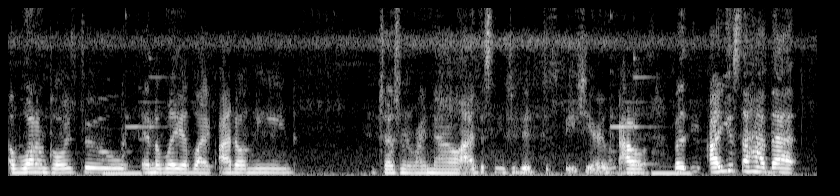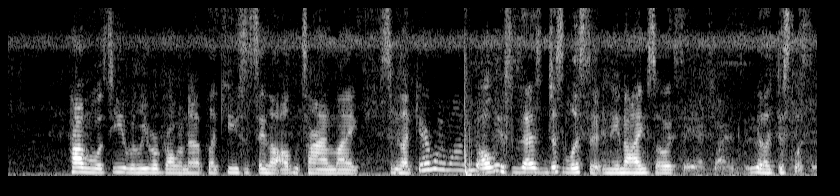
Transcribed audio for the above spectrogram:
of what I'm going through in a way of like I don't need judgment right now. I just need you to just be here. Like I don't but I used to have that problem with you when we were growing up. Like you used to say that all the time, like you used to be like, You're my mom, you always just just listen. You know, I used to always say X, Y, and Z. You're like, just listen.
